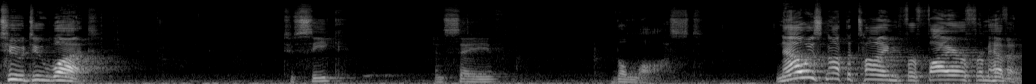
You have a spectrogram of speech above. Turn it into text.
To do what? To seek and save the lost. Now is not the time for fire from heaven.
